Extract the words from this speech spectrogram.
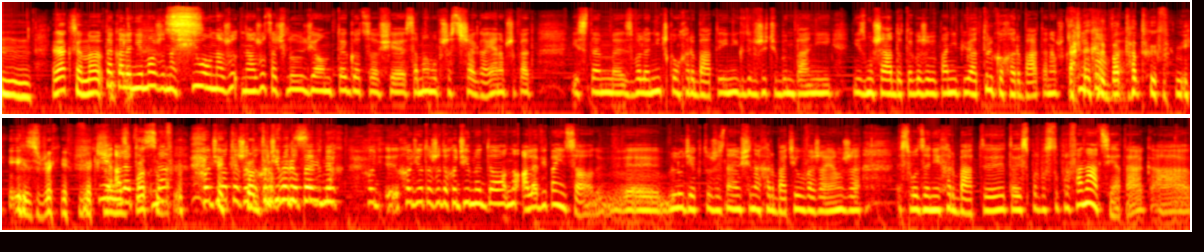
reakcja. No, Tak, ale nie może na siłą narzu- narzucać ludziom tego, co się samemu przestrzega. Ja na przykład jestem zwolenniczką herbaty i nigdy w życiu bym pani nie zmuszała do tego, żeby pani piła tylko herbatę, na przykład Ale kawę. herbata to chyba nie jest w jakiś Nie, ale to, na, chodzi o to, że dochodzimy do pewnych, chodzi, chodzi o to, że dochodzimy do, no ale wie pani co, y, ludzie, którzy znają się na herbacie uważają, że słodzenie herbaty to jest po prostu profanacja, tak, a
